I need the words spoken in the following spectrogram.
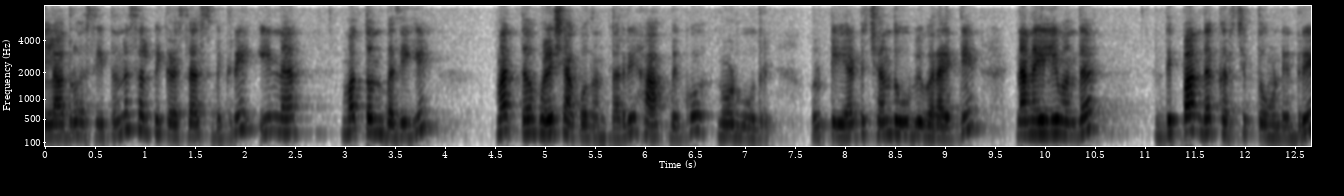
ಎಲ್ಲಾದರೂ ಹಸಿ ಇತ್ತಂದ್ರೆ ಸ್ವಲ್ಪ ಈ ಕಡೆ ಸರಿಸ್ಬೇಕ್ರಿ ಇನ್ನು ಮತ್ತೊಂದು ಬದಿಗೆ ಮತ್ತು ಹೊಳಿಸಿ ಹಾಕೋದು ರೀ ಹಾಕಬೇಕು. ನೋಡ್ಬೋದು ರೀ ರೊಟ್ಟಿ ಎಷ್ಟು ಚಂದ ಉಬ್ಬಿ ಬರೈತಿ. ನಾನು ಇಲ್ಲಿ ಒಂದು ದಿಪ್ಪಾಂದ ಖರ್ಚಿಪ್ ತೊಗೊಂಡೇನ್ರಿ.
